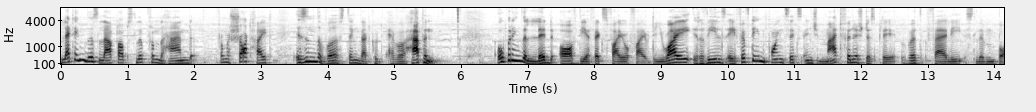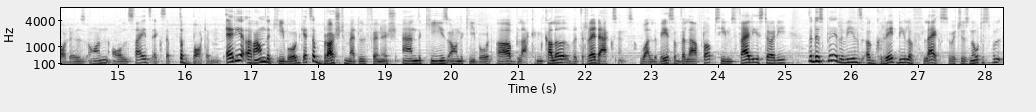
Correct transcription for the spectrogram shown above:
letting this laptop slip from the hand from a short height isn't the worst thing that could ever happen. Opening the lid of the FX505DY reveals a 15.6 inch matte finish display with fairly slim borders on all sides except the bottom. Area around the keyboard gets a brushed metal finish and the keys on the keyboard are black in color with red accents. While the base of the laptop seems fairly sturdy, the display reveals a great deal of flex which is noticeable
